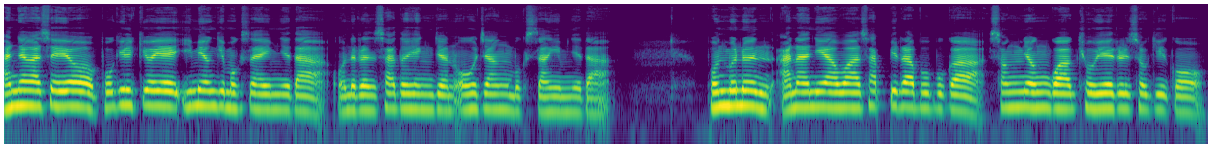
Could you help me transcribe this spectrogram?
안녕하세요. 복일교회 이명기 목사입니다. 오늘은 사도행전 5장 묵상입니다. 본문은 아나니아와 삽비라 부부가 성령과 교회를 속이고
